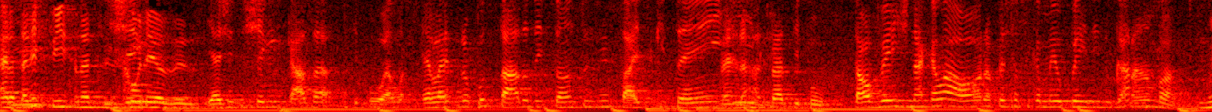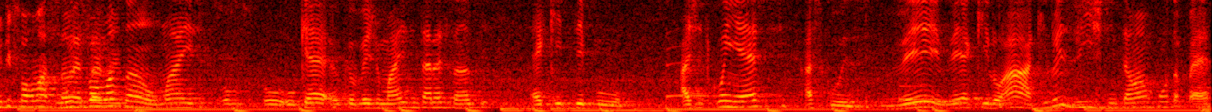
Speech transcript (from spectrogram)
Era e, até difícil, né, de se escolher chega, às vezes. E a gente chega em casa, tipo, ela, eletrocutado de tantos insights que tem. Verdade. E pra, tipo, talvez naquela hora a pessoa fica meio perdido, caramba. Muita informação, Muita informação, mas o, o, o, que é, o que eu vejo mais interessante é que, tipo, a gente conhece as coisas vê, vê aquilo, ah, aquilo existe, então é um pontapé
